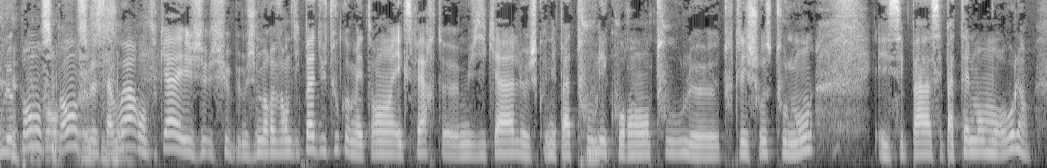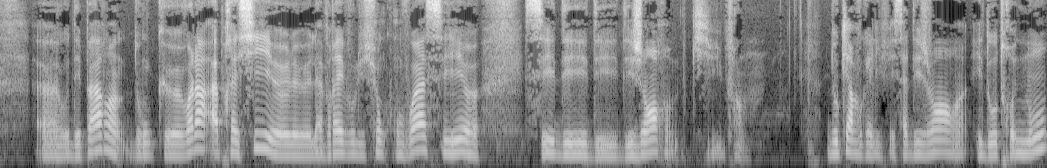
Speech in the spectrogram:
ou le pense, pense le savoir en tout cas. Et je, je, me revendique pas du tout comme étant experte euh, musicale. Je connais pas tous les courants, tout le, toutes les choses, tout le monde. Et c'est pas, c'est pas tellement mon rôle. Euh, au départ, donc euh, voilà. Après, si euh, la vraie évolution qu'on voit, c'est c'est des, des des genres qui, enfin, D'aucuns vont qualifier ça des genres et d'autres non,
